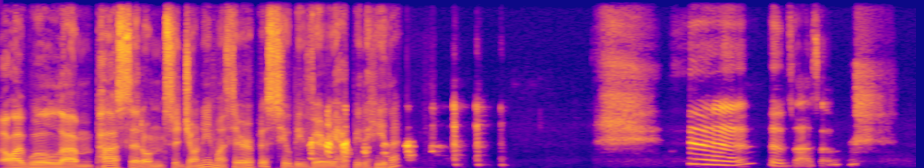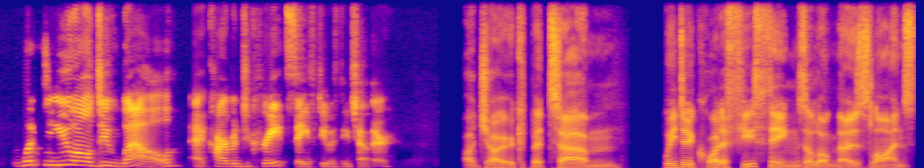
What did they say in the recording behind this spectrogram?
I will um, pass that on to Johnny, my therapist. He'll be very happy to hear that. That's awesome. What do you all do well at Karbon to create safety with each other? I joke, but um, we do quite a few things along those lines.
